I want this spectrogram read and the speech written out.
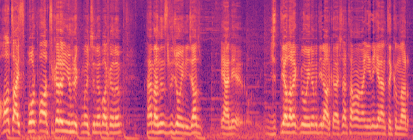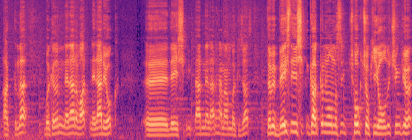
Hatay Spor Fatih Karagümrük maçına bakalım. Hemen hızlıca oynayacağız. Yani ciddi alarak bir oynamı değil arkadaşlar. Tamamen yeni gelen takımlar hakkında bakalım neler var neler yok. Ee, değişiklikler neler hemen bakacağız. Tabi 5 değişiklik hakkının olması çok çok iyi oldu çünkü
